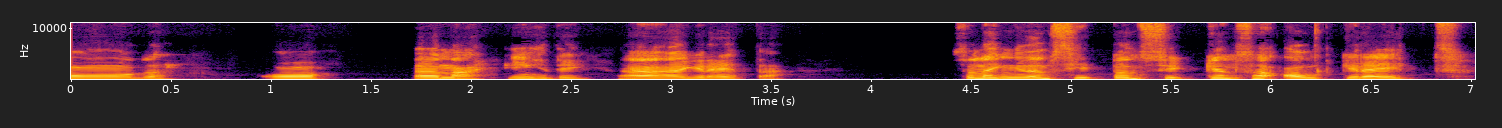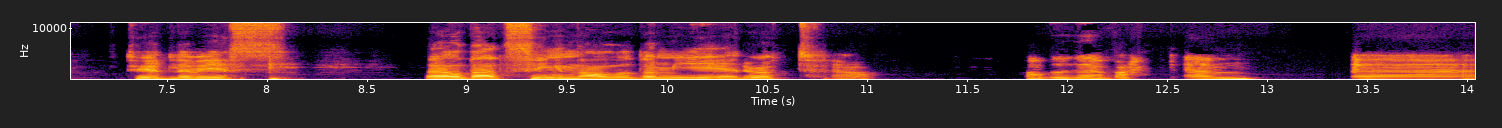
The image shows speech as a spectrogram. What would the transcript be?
og, og eh, Nei, ingenting. Det er greit, det. Så lenge de sitter på en sykkel, så er alt greit, tydeligvis. Det er jo det signalet de gir ut. Ja. Hadde det vært en eh,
